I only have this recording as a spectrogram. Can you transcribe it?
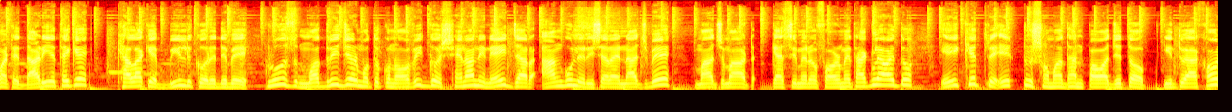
মাঠে দাঁড়িয়ে থেকে খেলাকে বিল্ড করে দেবে। ক্রুজ মদ্রিজের মতো কোনো অভিজ্ঞ সেনানি নেই যার আঙ্গুলের ইশারায় নাচবে। মাঝ মাঠ ক্যাসিমেরো ফর্মে থাকলে হয়তো এই ক্ষেত্রে একটু সমাধান পাওয়া যেত, কিন্তু এখন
